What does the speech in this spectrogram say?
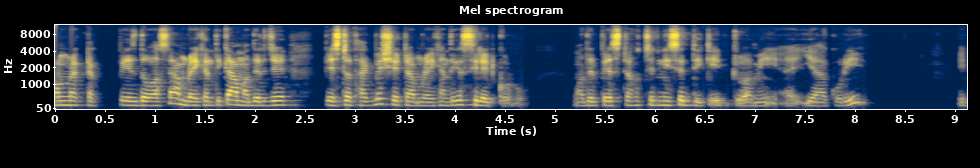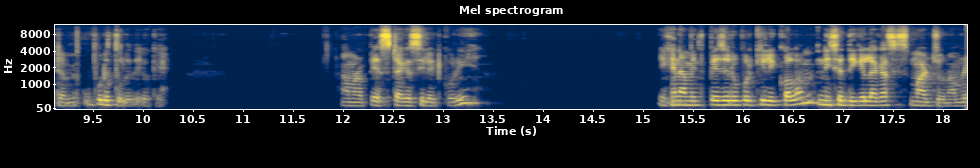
অন্য একটা পেজ দেওয়া আছে। আমরা এখান থেকে আমাদের যে পেজটা থাকবে, সেটা আমরা এখান থেকে সিলেক্ট করব। আমাদের পেজটা হচ্ছে নিচের দিকে, একটু আমি ইয়া করি। এটা আমি উপরে তুলে দিই ওকে আমরা পেজটাকে সিলেক্ট করি। এখানে আমি পেজের উপর ক্লিক করলাম, নিচের দিকে লেখা আছে স্মার্ট জোন আমরা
